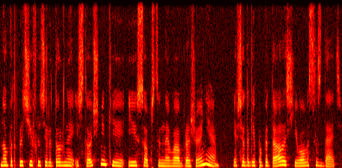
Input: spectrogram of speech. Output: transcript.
но подключив литературные источники и собственное воображение, я все-таки попыталась его воссоздать.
